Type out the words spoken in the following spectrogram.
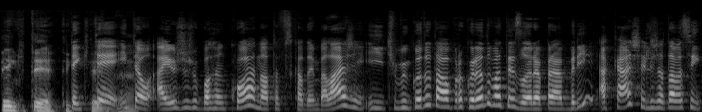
Tem que ter, tem, Tem que ter. é. Então, aí o Jujubo arrancou a nota fiscal da embalagem e, tipo, enquanto eu tava procurando uma tesoura pra abrir a caixa, ele já tava assim,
